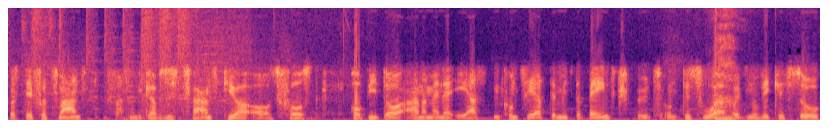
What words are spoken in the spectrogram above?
was der vor 20, ich weiß nicht, ich glaube es ist 20 Jahre aus fast, habe ich da einer meiner ersten Konzerte mit der Band gespielt. Und das war halt nur wirklich so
